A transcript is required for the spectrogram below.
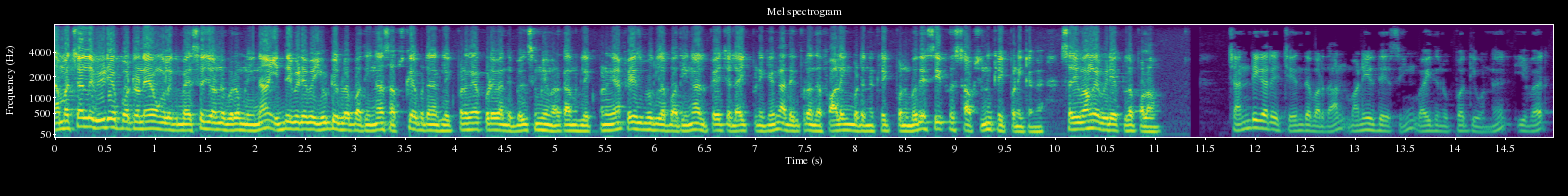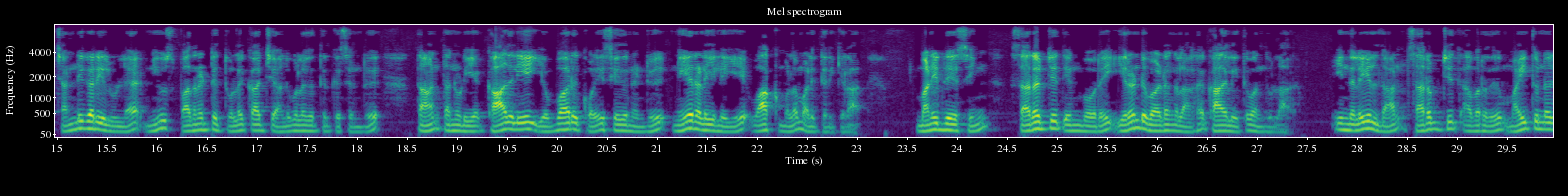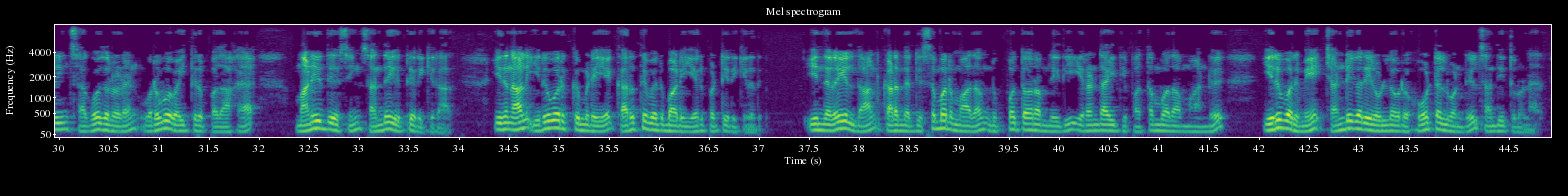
நம்ம channel video போட்டோன்னே உங்களுக்கு மெசேஜ் ஒன்று விரும்புனீங்கன்னா இந்த வீடியோ யூடியூப்ல பார்த்தீங்கன்னா சப்ஸ்கிரைப் பட்டன் கிளிக் பண்ணுங்க. கூட அந்த பெல் சிம்லையும் மறக்காம கிளிக் பண்ணுங்க. ஃபேஸ்புக்ல பார்த்தீங்கன்னா அது பேஜை லைக் பண்ணிக்கோங்க. அதுக்கப்புறம் அந்த ஃபாலோயிங் பட்டனை கிளிக் பண்ணும்போது சி ஃபர்ஸ்ட் ஆப்ஷனும் கிளிக் பண்ணிக்கோங்க. சரி வாங்க வீடியோக்குள்ள போலாம். சண்டிகரை சேர்ந்தவர் தான் மணிர் சிங் வயது முப்பத்தி ஒன்று இவர் சண்டிகரில் உள்ள நியூஸ் பதினெட்டு தொலைக்காட்சி அலுவலகத்திற்கு சென்று தான் தன்னுடைய காதலியை எவ்வாறு கொலை செய்தன் என்று நேரலையிலேயே வாக்குமூலம் அளித்திருக்கிறார். மணிர் சிங் சரப்ஜித் என்பவரை இரண்டு வருடங்களாக காதலித்து வந்துள்ளார். இந்நிலையில்தான் சரப்ஜித் அவரது மைத்துனரின் சகோதரருடன் உறவு வைத்திருப்பதாக மணிர்தேவ் சிங் சந்தேகித்து இருக்கிறார். இதனால் இருவருக்கும் இடையே கருத்து வேறுபாடு ஏற்பட்டு இருக்கிறது இந்நிலையில்தான் கடந்த டிசம்பர் மாதம் முப்பத்தோராம் தேதி இரண்டாயிரத்தி பத்தொன்பதாம் ஆண்டு இருவருமே சண்டிகரில் உள்ள ஒரு ஹோட்டல் ஒன்றில் சந்தித்துள்ளனர்.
